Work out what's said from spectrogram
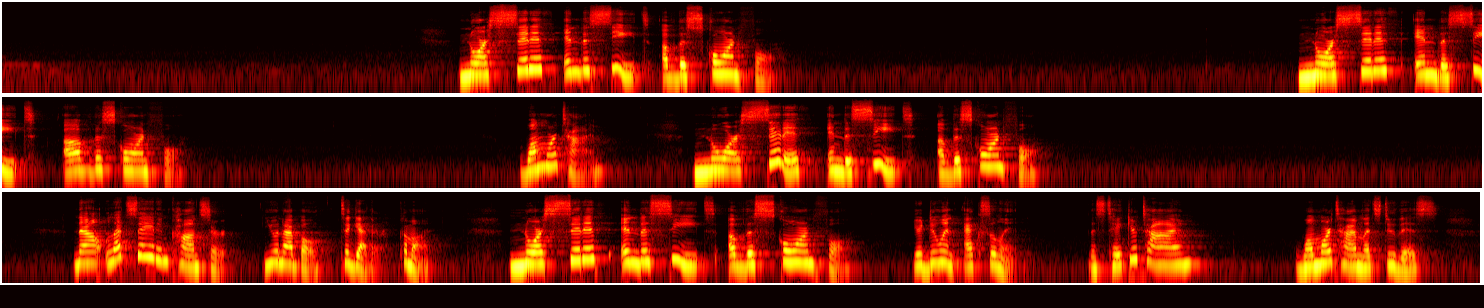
Nor sitteth in the seat of the scornful. nor sitteth in the seat of the scornful. One more time. Nor sitteth in the seat of the scornful. Now, let's say it in concert, you and I both, together. Come on. Nor sitteth in the seat of the scornful. You're doing excellent. Let's take your time. One more time, let's do this.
